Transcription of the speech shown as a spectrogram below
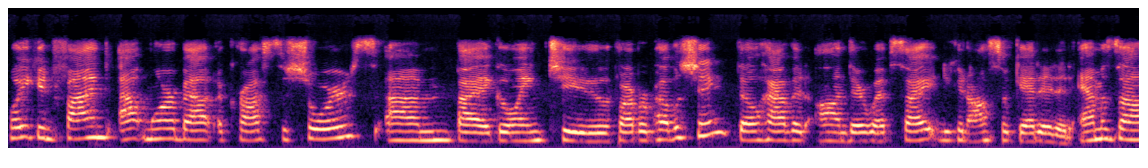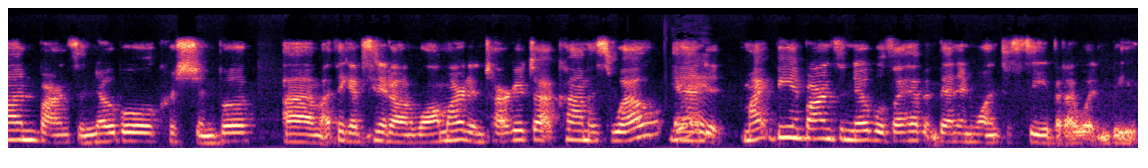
Well, you can find out more about Across the Shores um, by going to Barbour Publishing. They'll have it on their website. You can also get it at Amazon, Barnes & Noble, Christian Book. Um, I think I've seen it on Walmart and Target.com as well. Yay. And it might be in Barnes & Nobles. I haven't been in one to see, but I wouldn't be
